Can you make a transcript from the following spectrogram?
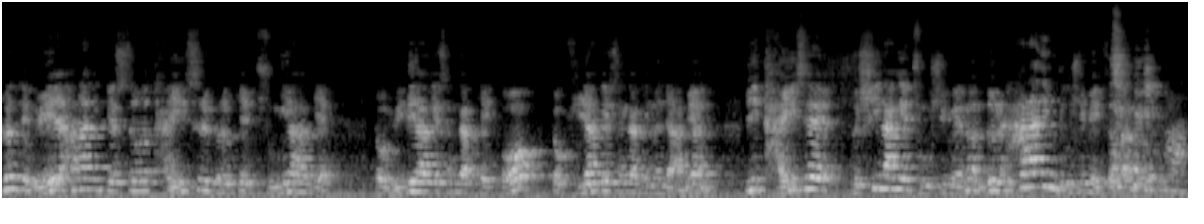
그런데 왜 하나님께서 다윗을 그렇게 중요하게 또 위대하게 생각했고 또 귀하게 생각했느냐 하면 이 다윗의 그 신앙의 중심에는 늘 하나님 중심에 있었다는 겁니다. 아,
